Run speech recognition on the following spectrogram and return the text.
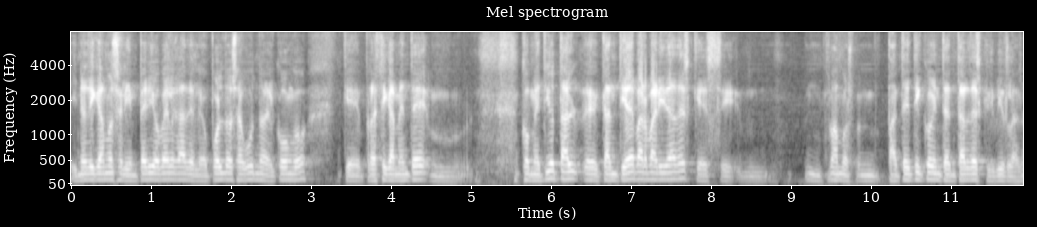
y no digamos el imperio belga de Leopoldo II del Congo que prácticamente mm, cometió tal eh, cantidad de barbaridades que si, vamos, patético intentar describirlas.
